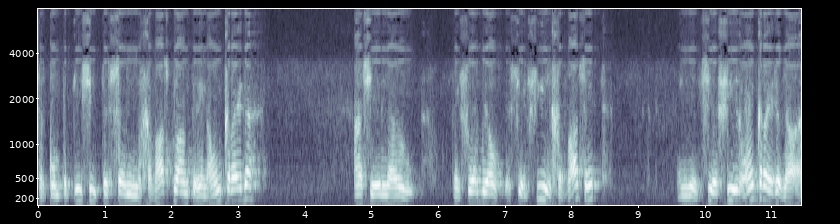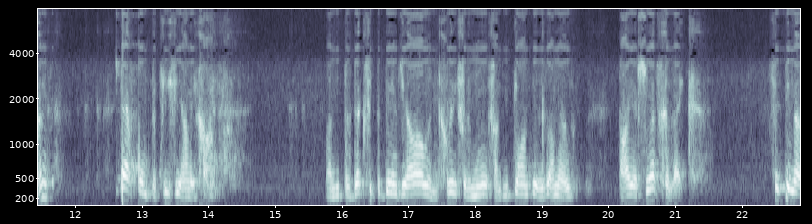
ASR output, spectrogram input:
vir kompetisie tussen gewasplante en onkruide. As jy nou byvoorbeeld C4 gewas het en jy C4 onkruide daarin, sterk kompetisie aan die gang. Want die produksiepotensiaal en die groei vermoë van die plante is dan nou baie soortgelyk. Sit jy nou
